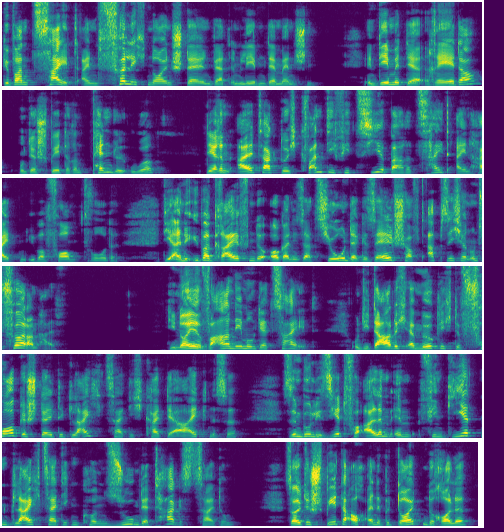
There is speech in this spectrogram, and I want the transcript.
gewann Zeit einen völlig neuen Stellenwert im Leben der Menschen, indem mit der Räder und der späteren Pendeluhr deren Alltag durch quantifizierbare Zeiteinheiten überformt wurde, die eine übergreifende Organisation der Gesellschaft absichern und fördern halfen. Die neue Wahrnehmung der Zeit und die dadurch ermöglichte vorgestellte Gleichzeitigkeit der Ereignisse symbolisiert vor allem im fingierten gleichzeitigen Konsum der Tageszeitung, sollte später auch eine bedeutende Rolle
